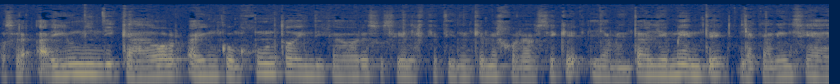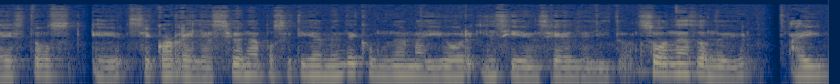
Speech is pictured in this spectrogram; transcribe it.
O sea, hay un indicador, hay un conjunto de indicadores sociales que tienen que mejorar, así que lamentablemente la carencia de estos eh, se correlaciona positivamente con una mayor incidencia del delito. Zonas donde hay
